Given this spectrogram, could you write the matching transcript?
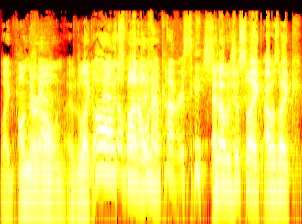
like on their Yeah. own. They're like, oh, That's it's a whole fine. I want to different have. conversation. And I was just like, I was like,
